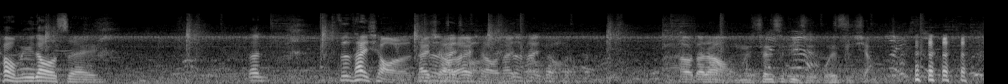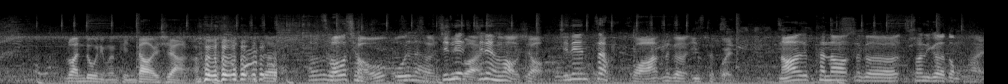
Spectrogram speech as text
看我们遇到了谁？但这太巧了，太巧了太太巧了太巧了。Hello，大家好，我们绅士弟子，我是子祥，乱入你们频道一下了。超巧，我我今天今天很好笑，今天在滑那个 Instagram，然后看到那个酸迪哥的动态，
